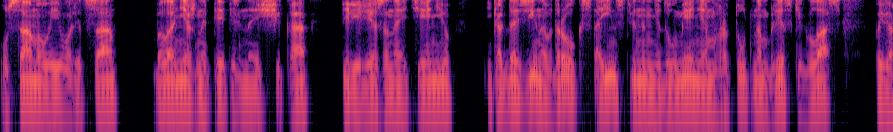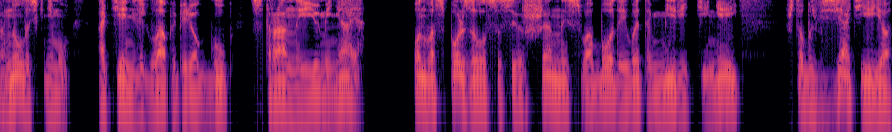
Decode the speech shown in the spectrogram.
У самого его лица была нежно-пепельная щека, перерезанная тенью, и когда Зина вдруг с таинственным недоумением в ртутном блеске глаз повернулась к нему, а тень легла поперек губ, странно ее меняя, он воспользовался совершенной свободой в этом мире теней, чтобы взять ее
